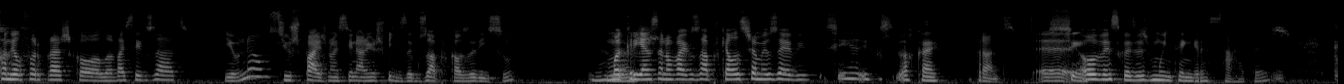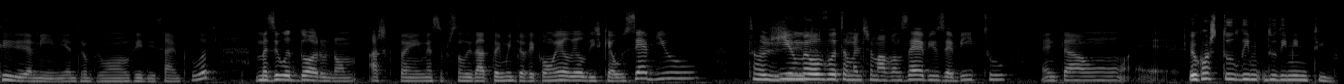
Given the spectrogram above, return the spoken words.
quando ele for para a escola, vai ser gozado. E eu, não, se os pais não ensinarem os filhos a gozar por causa disso, Meu uma Deus. criança não vai gozar porque ela se chama Eusébio. Sim, ok. Pronto. Sim. Ouvem-se coisas muito engraçadas que a mim me entram por um ouvido e saem pelo outro, mas eu adoro o nome, acho que tem imensa personalidade, tem muito a ver com ele. Ele diz que é o Zébio Tão e giro. o meu avô também lhe chamavam Zébio, Zebito, então. eh, Eu gosto do, do diminutivo.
